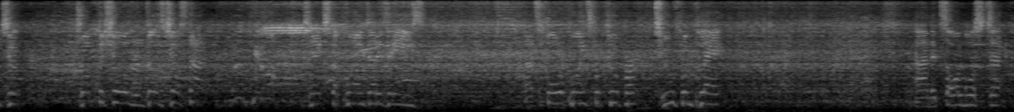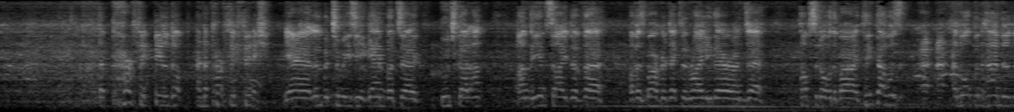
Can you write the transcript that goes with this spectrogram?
trying to drop the shoulder and does just that. Takes the point at his ease. That's four points for Cooper, two from play. And it's almost uh, the perfect build-up and the perfect finish. Yeah, a little bit too easy again, but uh, Gooch got on, on the inside of uh, of his marker, Declan Riley, there, and uh, pops it over the bar. I think that was a, a, an open-handed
